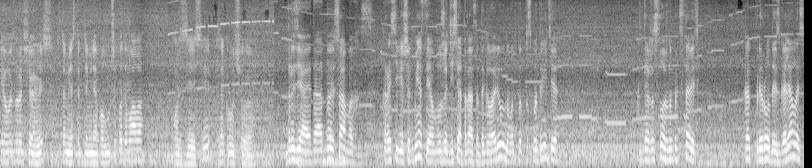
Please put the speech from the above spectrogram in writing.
Я возвращаюсь в то место, где меня получше подымало. Вот здесь и закручиваю. Друзья, это одно из самых красивейших мест. Я уже десятый раз это говорю, но вот, вот посмотрите, даже сложно представить, как природа изгалялась,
